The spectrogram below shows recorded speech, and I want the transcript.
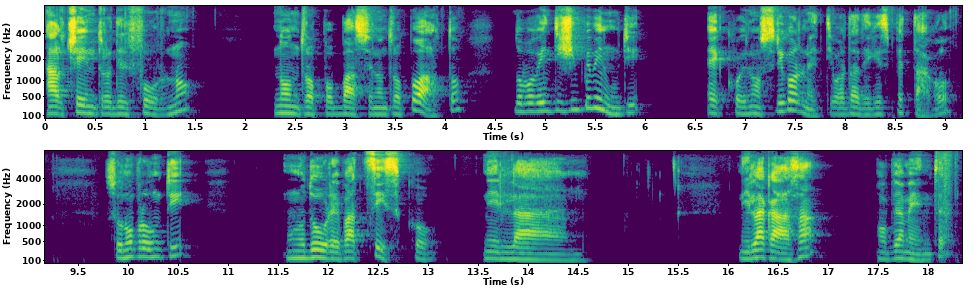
al centro del forno, non troppo basso e non troppo alto. Dopo 25 minuti, ecco i nostri cornetti, guardate che spettacolo, sono pronti, un odore pazzesco nella, nella casa, ovviamente.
